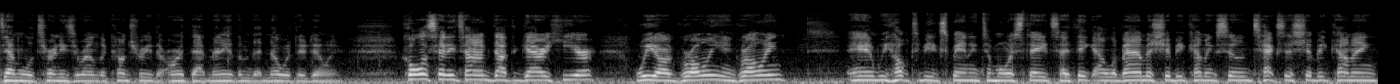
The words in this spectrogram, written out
dental attorneys around the country. There aren't that many of them that know what they're doing. Call us anytime. Dr. Gary here. We are growing and growing and we hope to be expanding to more states. I think Alabama should be coming soon, Texas should be coming,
